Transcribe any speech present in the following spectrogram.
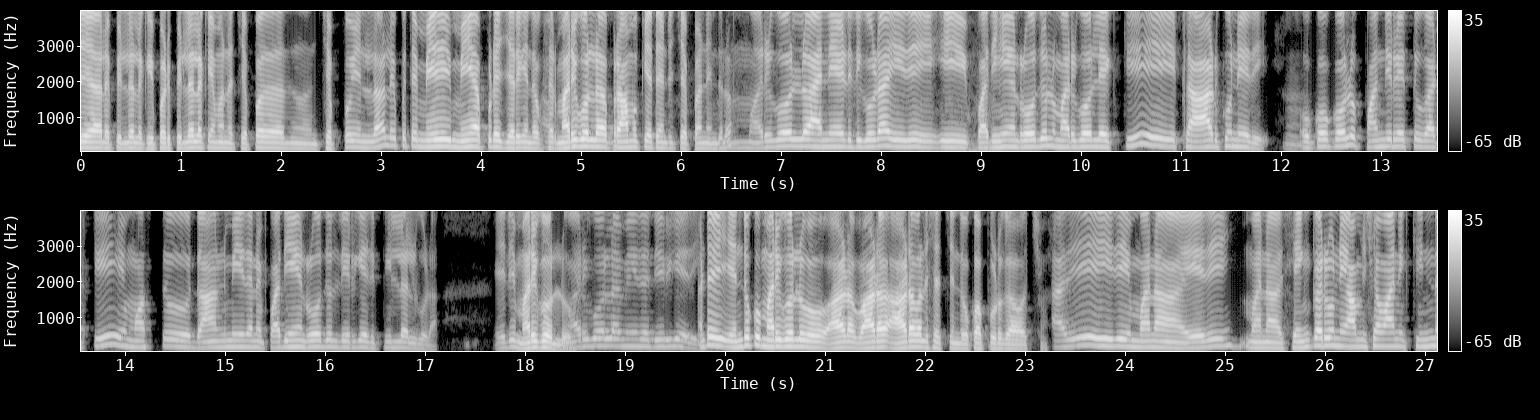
చేయాలి పిల్లలకి? ఇప్పటి పిల్లలకి ఏమన్నా చెప్ప చెప్పిన్లా లేకపోతే మీ మీ అప్పుడే జరిగింది? ఒకసారి మరిగోళ్ళ ప్రాముఖ్యత ఏంటి చెప్పండి ఇందులో? మరిగోళ్ళు అనేది కూడా ఇది ఈ పదిహేను రోజులు మరిగోళ్ళు ఎక్కి ఇట్లా ఆడుకునేది. ఒక్కొక్కరు పందిరెత్తు కట్టి మస్తు దాని మీదనే పదిహేను రోజులు తిరిగేది పిల్లలు కూడా. ఇది మరిగోళ్ళు. మరిగోళ్ళ మీద తిరిగేది. అంటే ఎందుకు మరిగోళ్ళు ఆడ వాడ ఆడవలసి వచ్చింది ఒకప్పుడు కావచ్చు? అది ఇది మన ఏది? మన శంకరుని అంశమాని కింద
